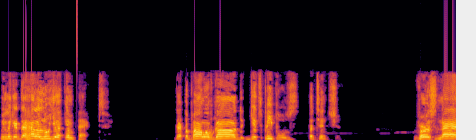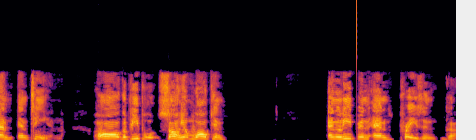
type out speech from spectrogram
we look at the hallelujah impact. That the power of God gets people's attention. Verse 9 and 10. All the people saw him walking and leaping and praising God.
